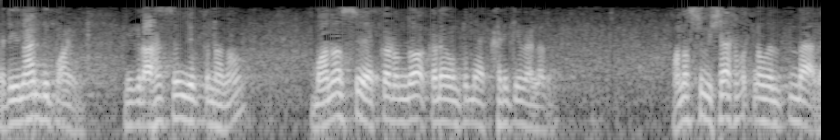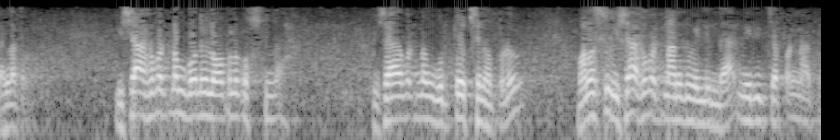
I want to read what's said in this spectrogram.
That is not the point మీకు రహస్యం చెప్తున్నాను. మనస్సు ఎక్కడుందో అక్కడే ఉంటుంది ఎక్కడికి వెళ్ళదు. మనస్సు విశాఖపట్నం వెళ్తుందా? వెళ్ళదు. విశాఖపట్నం పోనీ లోపలికి వస్తుందా? విశాఖపట్నం గుర్తొచ్చినప్పుడు మనస్సు విశాఖపట్నానికి వెళ్ళిందా? మీరు ఇది చెప్పండి నాకు.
